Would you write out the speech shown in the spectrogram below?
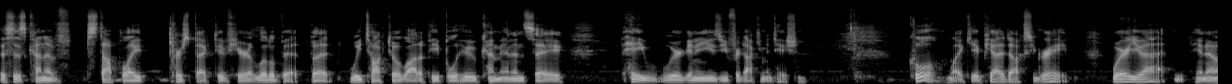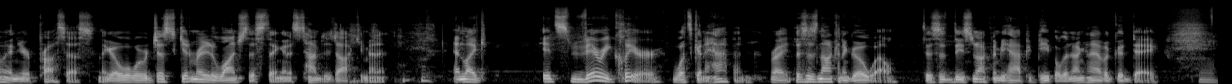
this is kind of stoplight perspective here a little bit, but we talk to a lot of people who come in and say, "Hey, we're going to use you for documentation." Cool, like API docs are great. Where are you at? You know, in your process? And they go, "Well, we're just getting ready to launch this thing, and it's time to document it." and like, it's very clear what's going to happen, right? This is not going to go well. This is these are not going to be happy people. They're not going to have a good day. Mm.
